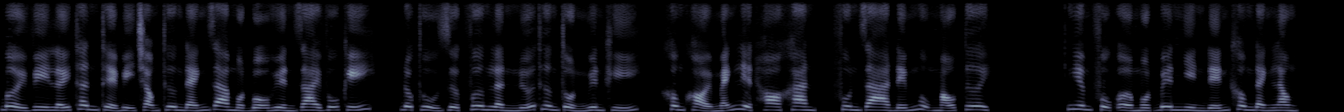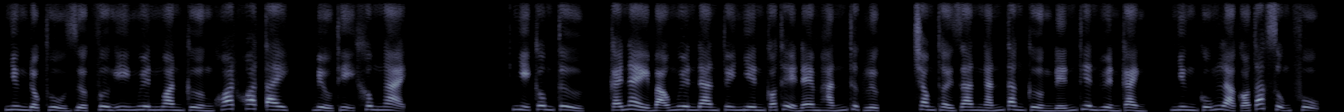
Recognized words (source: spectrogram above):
Bởi vì lấy thân thể bị trọng thương đánh ra một bộ huyền giai vũ kỹ, độc thủ dược vương lần nữa thương tổn nguyên khí, không khỏi mãnh liệt ho khan, phun ra đếm ngụm máu tươi. Nghiêm phục ở một bên nhìn đến không đành lòng, nhưng độc thủ dược vương y nguyên ngoan cường khoát khoát tay, biểu thị không ngại. Nhị công tử, cái này bão nguyên đan tuy nhiên có thể đem hắn thực lực, trong thời gian ngắn tăng cường đến thiên huyền cảnh, nhưng cũng là có tác dụng phụ.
